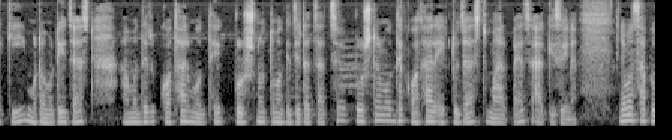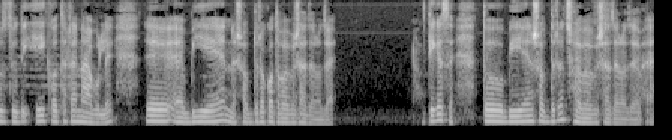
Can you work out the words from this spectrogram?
একই, মোটামুটি জাস্ট আমাদের কথার মধ্যে প্রশ্ন তোমাকে যেটা চাচ্ছে প্রশ্নের মধ্যে কথার একটু জাস্ট মার প্যাচ, আর কিছুই না। যেমন সাপোজ যদি এই কথাটা না বলে যে বিএন শব্দটা কতভাবে সাজানো যায়? ঠিক আছে? তো বিএন শব্দটা ছয় ভাবে সাজানো যায় ভাই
